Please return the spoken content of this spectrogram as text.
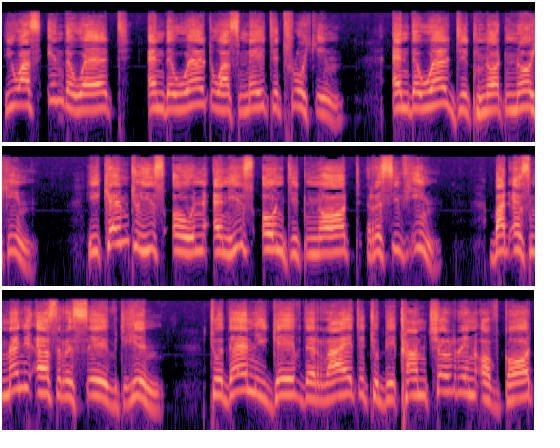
He was in the world, and the world was made through him, and the world did not know him. He came to his own, and his own did not receive him. But as many as received him, to them he gave the right to become children of God,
